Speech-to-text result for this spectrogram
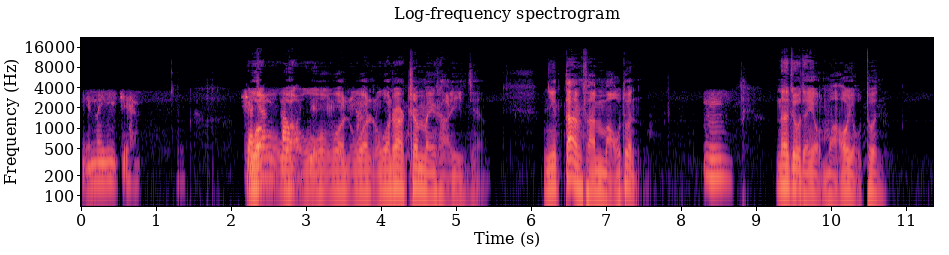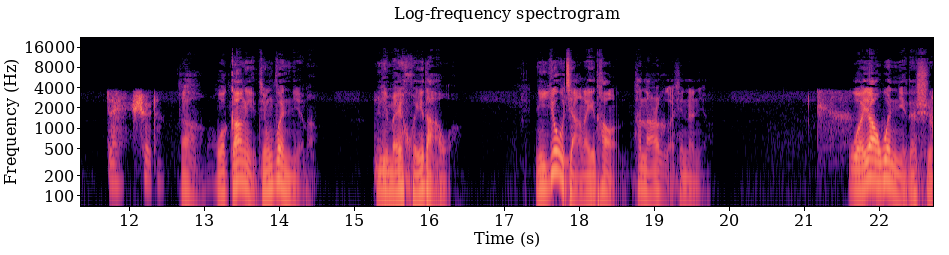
您的意见。我我我我我我这儿真没啥意见。你但凡矛盾，嗯，那就得有矛有盾。对，是的。啊，我刚已经问你了，你没回答我，你又讲了一套，他哪儿恶心着你了？我要问你的是，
